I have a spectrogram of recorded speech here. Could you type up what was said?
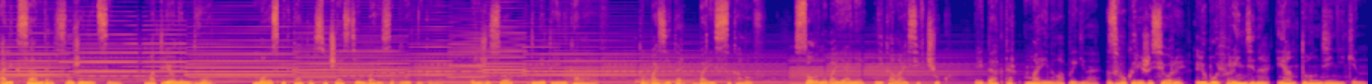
Александр Солженицын. Матрёнин двор. Моноспектакль с участием Бориса Плотникова. Режиссер Дмитрий Николаев. Композитор Борис Соколов. Соло на баяне Николай Севчук. Редактор Марина Лопыгина. Звукорежиссеры Любовь Рындина и Антон Деникин.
